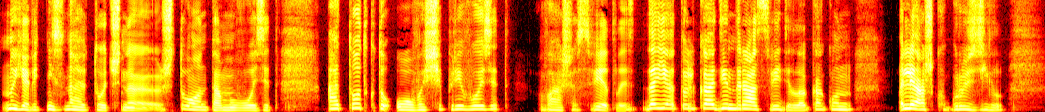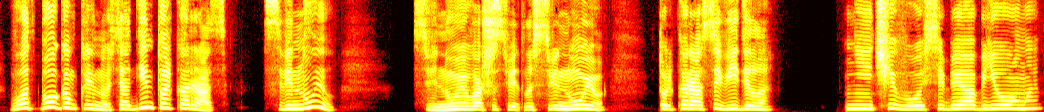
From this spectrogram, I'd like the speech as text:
Ну, я ведь не знаю точно, что он там увозит. А тот, кто овощи привозит, ваша светлость, да я только один раз видела, как он ляжку грузил. Вот богом клянусь, один только раз. Свиную? Свиную, ваша светлость, свиную. Только раз и видела. Ничего себе объемы.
